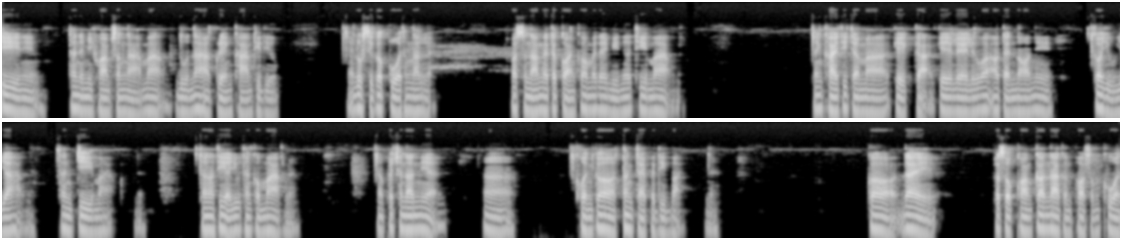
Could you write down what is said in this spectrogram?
จี้นี่ท่านจะมีความสง่ามาก ดูหน้าเกรงขามทีเดียวลูกศิษย์ก็กลัวทั้งนั้นแหละวัสนามในแต่ก่อนก็ไม่ได้มีเนื้อที่มากนั้ นใครที่จะมาเกะกะเกเรหรือว่าเอาแต่นอนนี่ก็อยู่ยากท่านจีมากทั้งที่อายุท่านก็มากแล้วเพราะฉะนั้นเนี่ยคนก็ตั้งใจปฏิบัตินะก็ได้ประสบความก้าวหน้ากันพอสมควร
